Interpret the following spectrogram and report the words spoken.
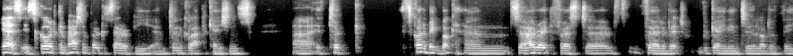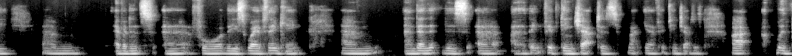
Yes, it's called Compassion Focused Therapy and Clinical Applications. Uh, it took it's quite a big book. Um, so I wrote the first uh, third of it, going into a lot of the um, evidence uh, for this way of thinking. Um, and then there's, uh, I think, 15 chapters, yeah, 15 chapters, uh, with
